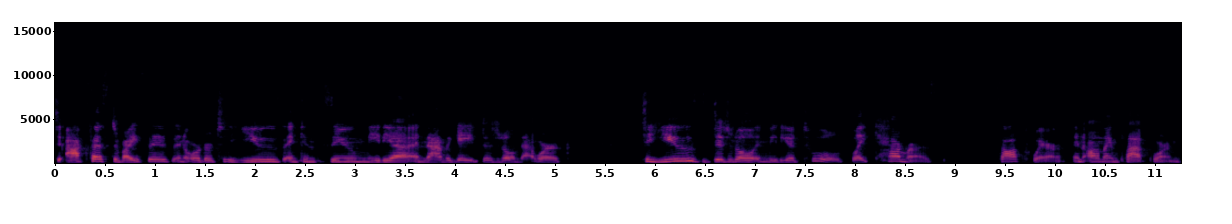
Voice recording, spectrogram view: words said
To access devices in order to use and consume media and navigate digital networks, to use digital and media tools like cameras, software, and online platforms,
